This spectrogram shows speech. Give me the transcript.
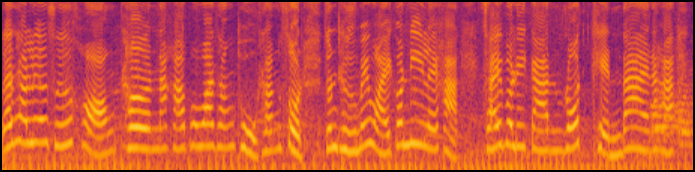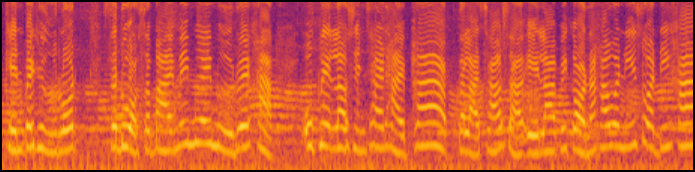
และถ้าเลือกซื้อของเพลินนะคะ เพราะว่าทั้งถูกทั้งสด จนถือไม่ไหวก็นี่เลยค่ะ ใช้บริการรถเข็นได้นะคะ เข็นไปถึงรถส ดวกสบายไม่เมื่อยมือด้วยค่ะ อุกฤษเหล่าสินชัยถ่ายภาพ ตลาดเช้าสาวเอลาไปก่อนนะคะ วันนี้สวัสดีค่ะ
